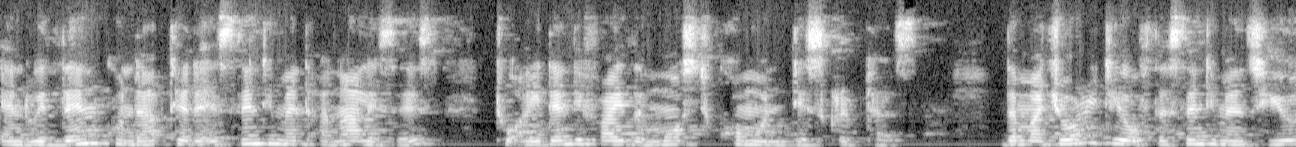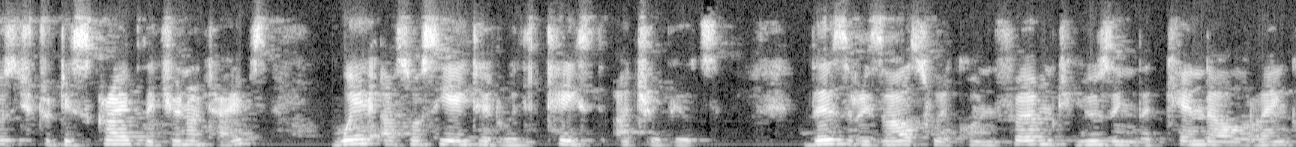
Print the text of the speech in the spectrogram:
and we then conducted a sentiment analysis to identify the most common descriptors. The majority of the sentiments used to describe the genotypes were associated with taste attributes. These results were confirmed using the Kendall rank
